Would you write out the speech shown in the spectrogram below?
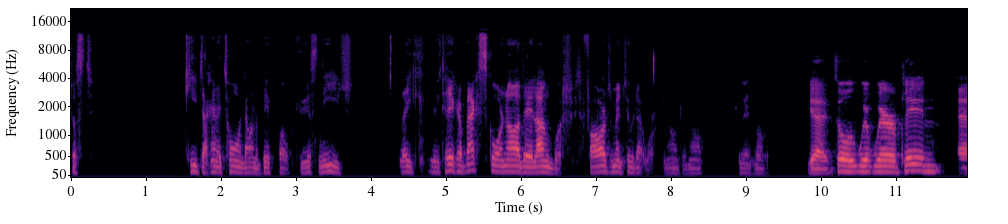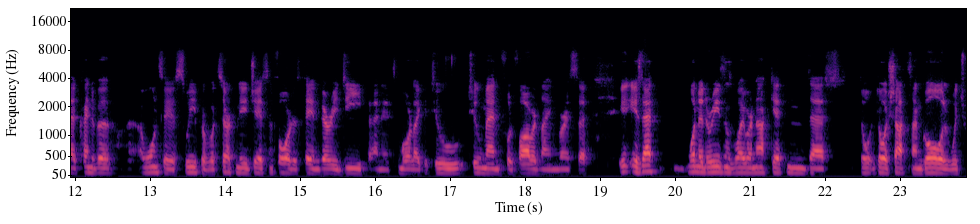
just keep that kind of tone down a bit, but you just need like they'll take our back scoring all day long, but forwards meant to do that work, you know, there's no two ways about it. Yeah, so we're we're playing uh, kind of a I won't say a sweeper, but certainly Jason Forde is playing very deep, and it's more like a two two man full forward line. Marisa, is that one of the reasons why we're not getting that those shots on goal, which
